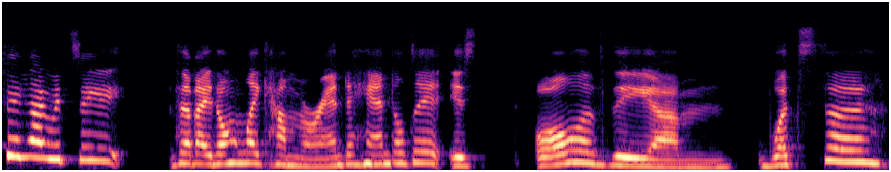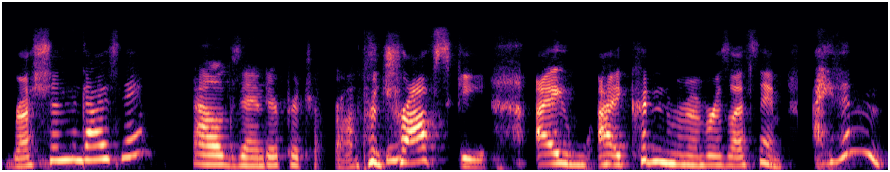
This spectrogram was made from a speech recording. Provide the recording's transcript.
thing I would say that I don't like how Miranda handled it is all of the um what's the Russian guy's name? Alexander Petrovsky. Petrovsky. I I couldn't remember his last name. I didn't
